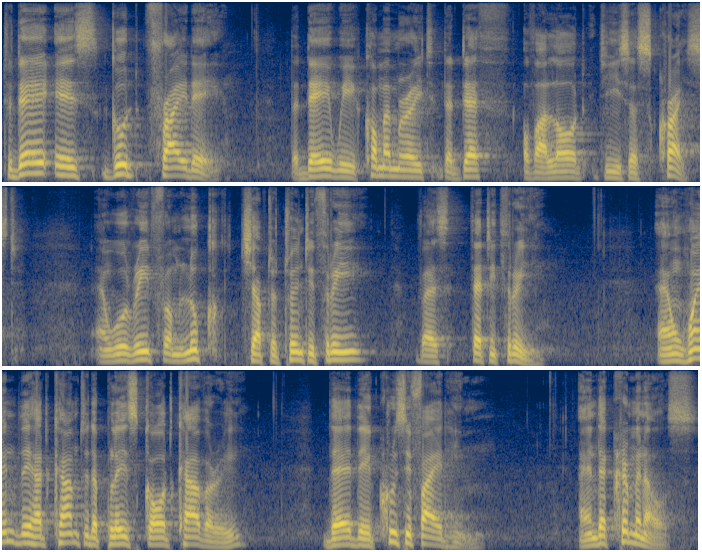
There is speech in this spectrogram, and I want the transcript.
Today is Good Friday, the day we commemorate the death of our Lord Jesus Christ. And we'll read from Luke chapter 23, verse 33. And when they had come to the place called Calvary, there they crucified him and the criminals,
